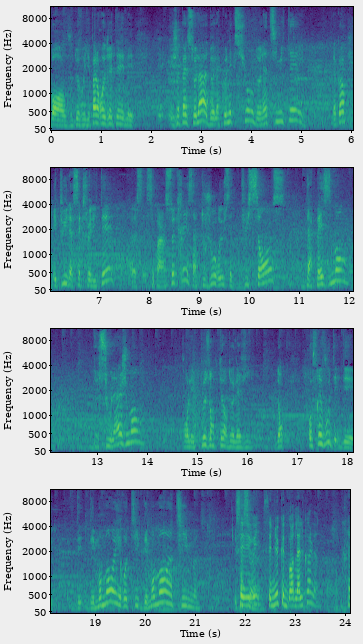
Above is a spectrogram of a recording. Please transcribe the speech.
Bon, vous ne devriez pas le regretter, mais j'appelle cela de la connexion, de l'intimité. D'accord? Et puis la sexualité, euh, c'est pas un secret, ça a toujours eu cette puissance d'apaisement, de soulagement pour les pesanteurs de la vie. Donc, offrez-vous des, des, moments érotiques, des moments intimes. C'est, oui, c'est mieux que de boire de l'alcool.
